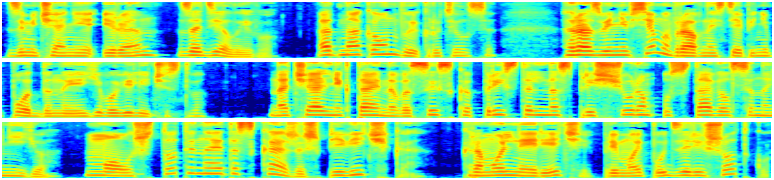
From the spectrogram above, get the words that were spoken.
Замечание Ирен задело его. Однако он выкрутился. Разве не все мы в равной степени подданные его величества? Начальник тайного сыска пристально с прищуром уставился на нее. Мол, что ты на это скажешь, певичка? Крамольные речи, прямой путь за решетку.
